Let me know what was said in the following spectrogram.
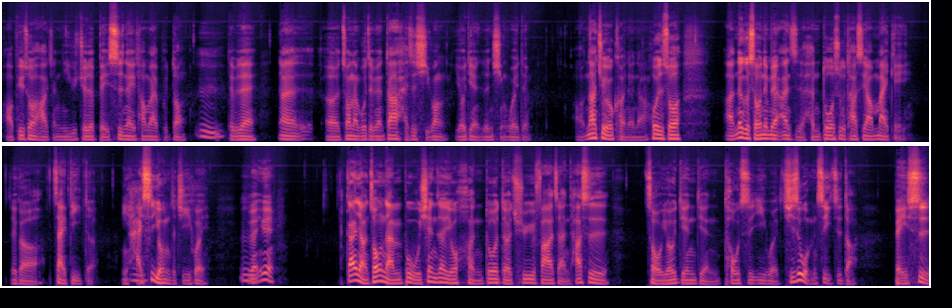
好，比如说好像你就觉得北市那一套卖不动，嗯，对不对？那呃中南部这边大家还是希望有点人情味的，哦，那就有可能啊，或者说啊那个时候那边案子很多数它是要卖给这个在地的，你还是有你的机会，对不对？因为刚才讲中南部现在有很多的区域发展，它是走有一点点投资意味，其实我们自己知道北市。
